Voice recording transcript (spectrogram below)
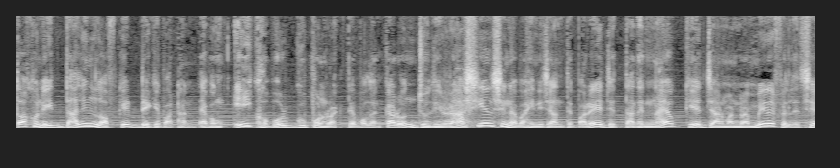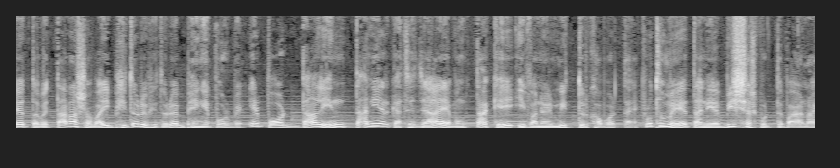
তখনই দালিন লফকে ডেকে পাঠান এবং এই খবর গোপন রাখতে বলেন। কারণ যদি রাশিয়ান সেনাবাহিনী জানতে পারে যে তাদের নায়ককে জার্মানরা মেরে ফেলেছে, তবে তারা সবাই ভিতরে ভিতরে ভেঙে পড়বে। এরপর দালিন তানিয়ার কাছে যায় এবং তাকে ইভানের মৃত্যুর খবর দেয়। প্রথমে তানিয়া বিশ্বাস করতে পারে না,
